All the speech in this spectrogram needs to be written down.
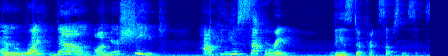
and write down on your sheet how can you separate these different substances.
